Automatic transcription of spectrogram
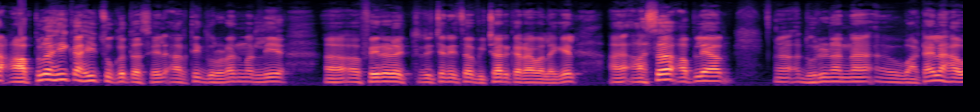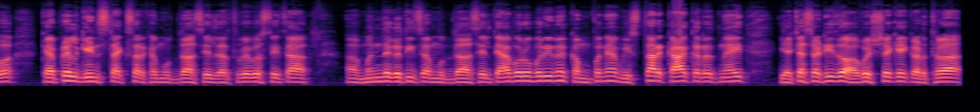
तर आपलंही काही चुकत असेल. आर्थिक धोरणांमधली फेररचनेचा विचार करावा लागेल. असं आपल्या धोरणांना वाटायला हवं. कॅपिटल गेन्स टॅक्ससारखा मुद्दा असेल अर्थव्यवस्थेचा मंदगतीचा मुद्दा असेल त्याबरोबरीनं कंपन्या विस्तार का करत नाहीत याच्यासाठी जो आवश्यक एक अडथळा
